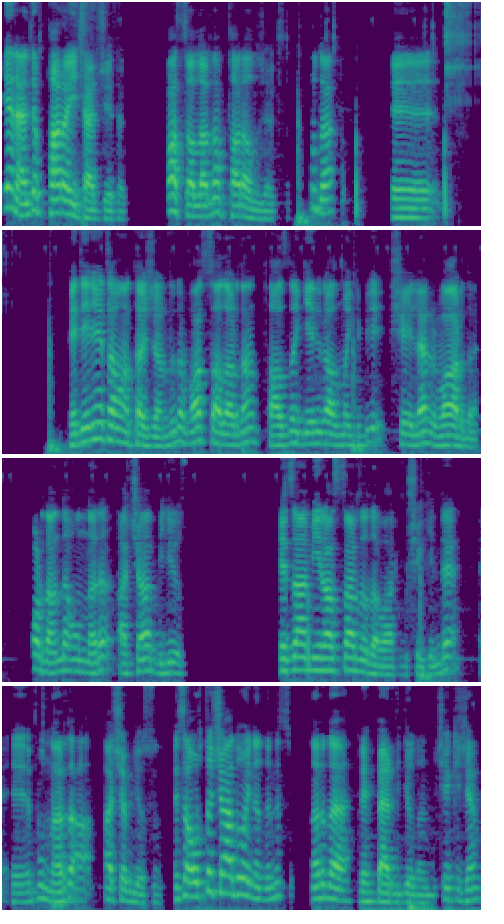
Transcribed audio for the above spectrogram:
genelde parayı tercih ederim. Vassallardan para alacaksın. Burada eee medeniyet avantajlarında da vassallardan fazla gelir alma gibi şeyler vardı. Oradan da onları açabiliyorsun. Keza miraslarda da var bu şekilde. Eee bunları da açabiliyorsunuz. Mesela orta çağda oynadınız. Bunları da rehber videolarını çekeceğim.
